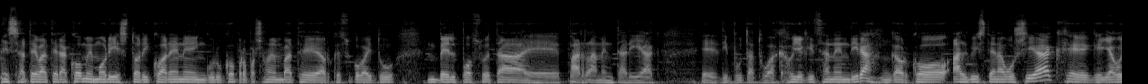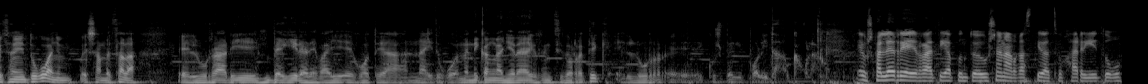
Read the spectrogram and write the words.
Esate baterako memoria historikoaren inguruko proposamen bat aurkezuko baitu belpozu eta e, parlamentariak e, diputatuak. Hoiek izanen dira, gaurko albiste nagusiak, e, gehiago izan ditugu, baina esan bezala, elurrari begira ere bai egotea nahi dugu. Hemendikan gainera irrintzi dorretik, elur e, ikuspegi polita daukagula. Euskal Herria irratia.eusen argazki batzu jarri ditugu.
